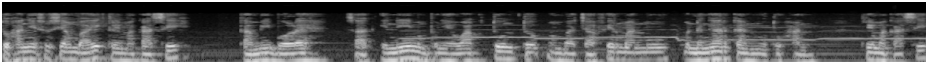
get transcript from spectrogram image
Tuhan Yesus yang baik, terima kasih kami boleh saat ini mempunyai waktu untuk membaca firman-Mu, mendengarkan-Mu Tuhan. Terima kasih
